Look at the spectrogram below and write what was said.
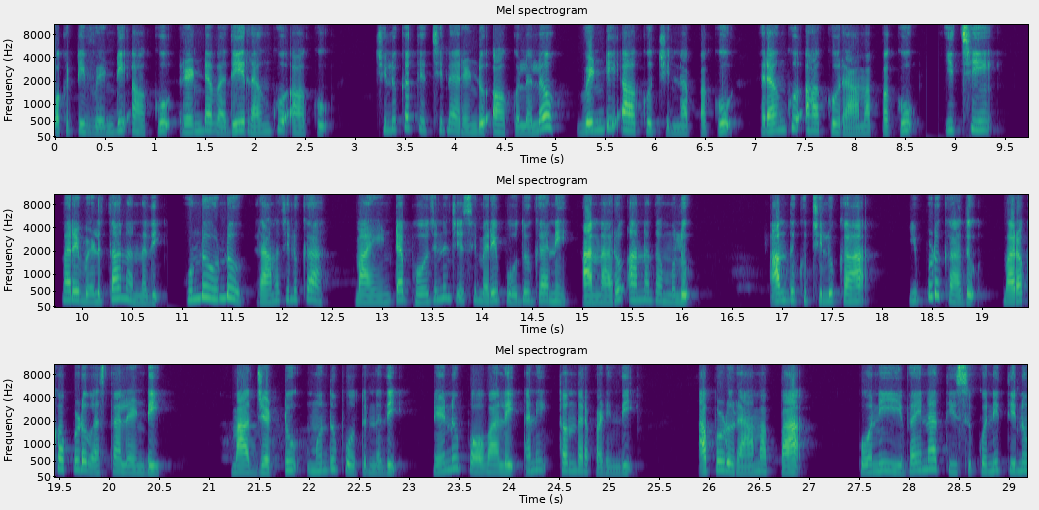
ఒకటి వెండి ఆకు రెండవది రంగు ఆకు. చిలుక తెచ్చిన రెండు ఆకులలో వెండి ఆకు చిన్నప్పకు రంగు ఆకు రామప్పకు. ఇచ్చి మరి వెళుతానన్నది. ఉండు ఉండు రామచిలుక మా ఇంట భోజనం చేసి మరీ పోదుగాని అన్నారు అన్నదమ్ములు. అందుకు చిలుక ఇప్పుడు కాదు మరొకప్పుడు వస్తాలేండి. మా జట్టు ముందు పోతున్నది నేను పోవాలి అని తొందరపడింది. అప్పుడు రామప్ప పోనీ ఇవైనా తీసుకొని తిను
